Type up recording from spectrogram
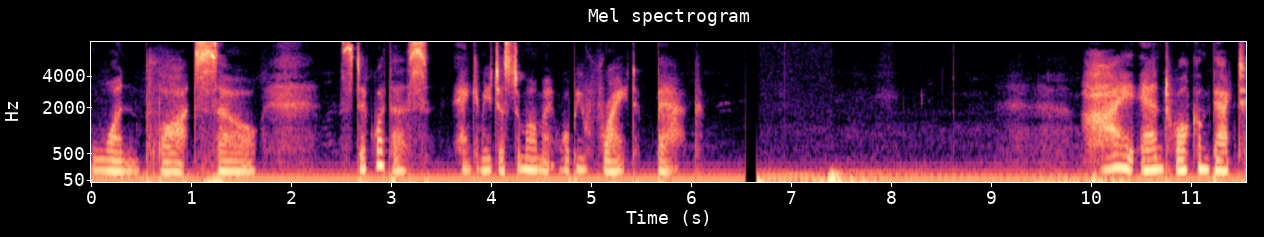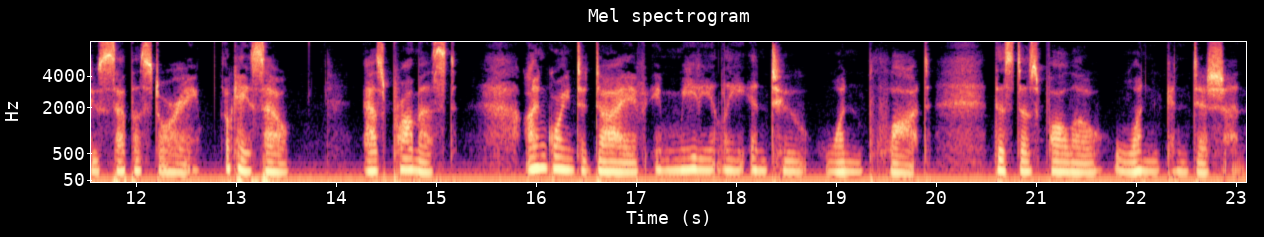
One Plot. So stick with us and give me just a moment. We'll be right back. Hi, and welcome back to SEPA Story. Okay, so as promised, I'm going to dive immediately into one plot. This does follow one condition.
